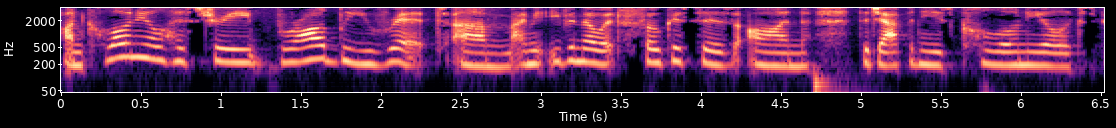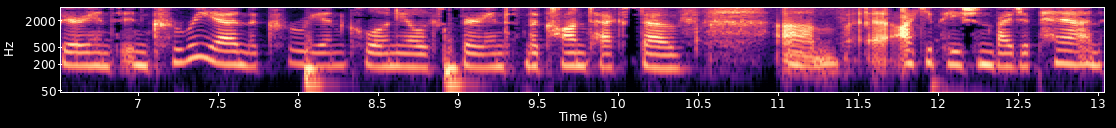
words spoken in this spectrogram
on colonial history, broadly writ. Um, I mean, even though it focuses on the Japanese colonial experience in Korea and the Korean colonial experience in the context of um, occupation by Japan,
